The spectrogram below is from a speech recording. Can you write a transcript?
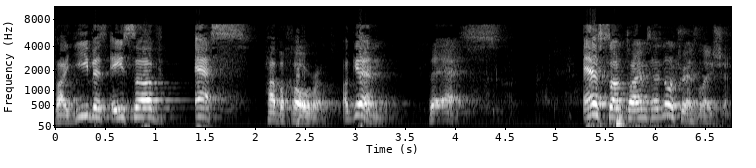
Vayives Esav S HaBechora. Again, the S. S sometimes has no translation.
